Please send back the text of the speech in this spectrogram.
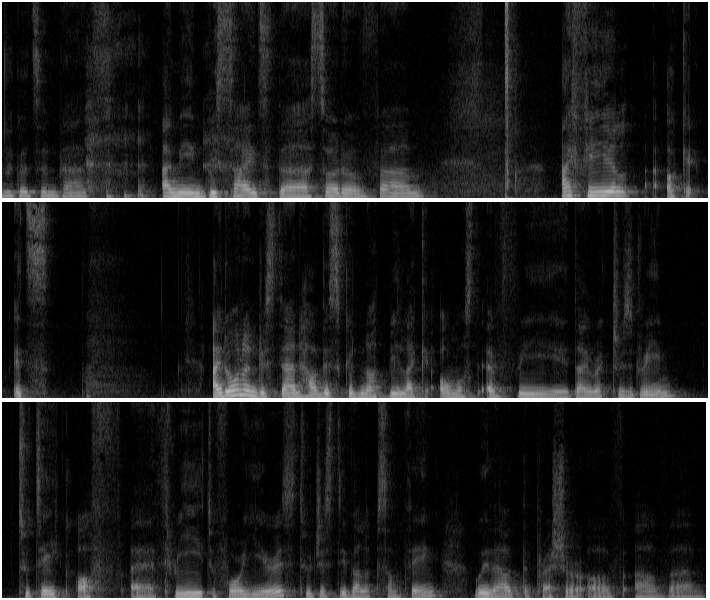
The goods and bads. I mean, besides the sort of, um, I feel okay. It's. I don't understand how this could not be like almost every director's dream to take off uh, three to four years to just develop something without the pressure of of um,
